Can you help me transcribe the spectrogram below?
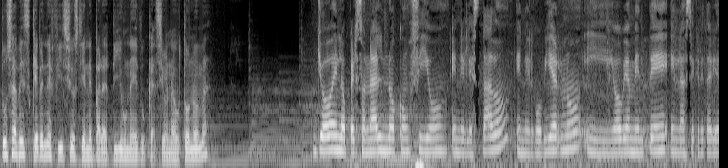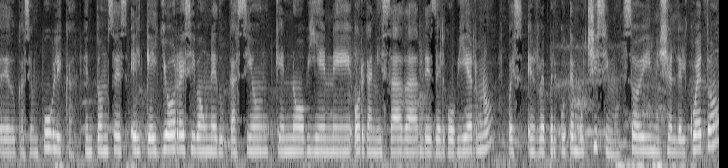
¿Tú sabes qué beneficios tiene para ti una educación autónoma? Yo en lo personal no confío en el Estado, en el gobierno y obviamente en la Secretaría de Educación Pública. Entonces, el que yo reciba una educación que no viene organizada desde el gobierno, pues eh, repercute muchísimo. Soy Michelle del Cueto,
